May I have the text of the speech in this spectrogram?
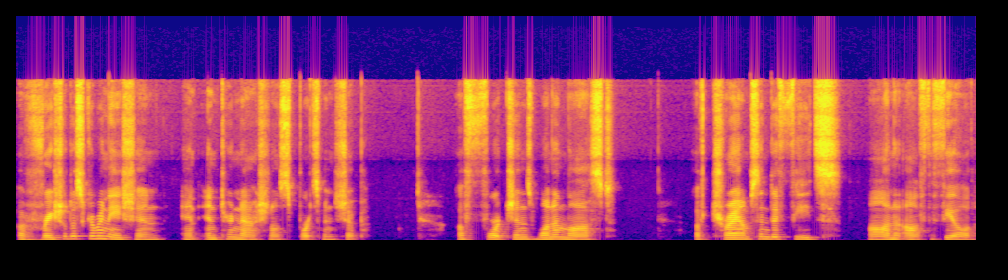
of racial discrimination and international sportsmanship, of fortunes won and lost, of triumphs and defeats on and off the field.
